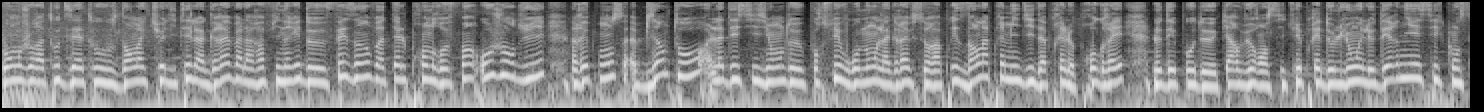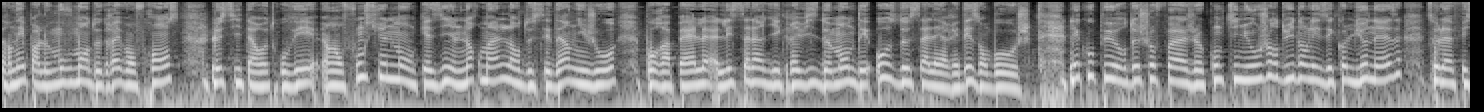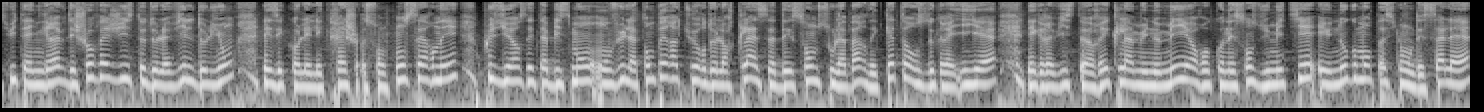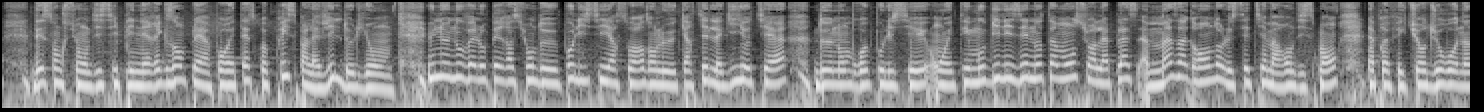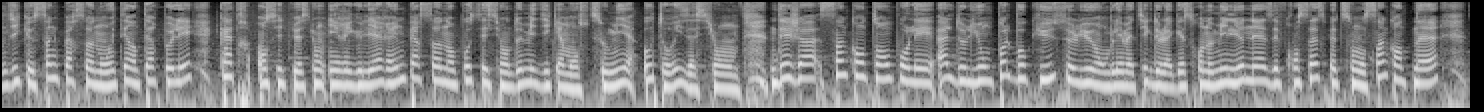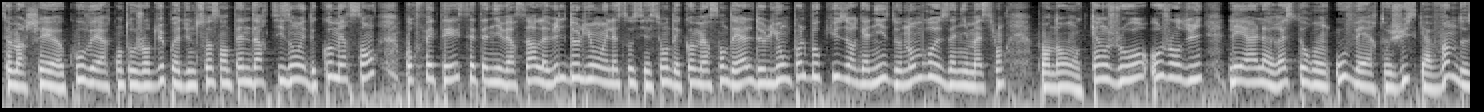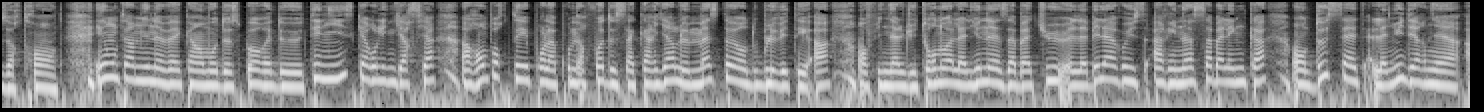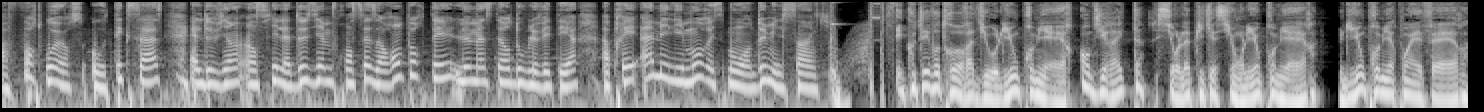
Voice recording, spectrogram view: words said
Bonjour à toutes et à tous. Dans l'actualité, la grève à la raffinerie de Fézin va-t-elle prendre fin aujourd'hui? Réponse bientôt. La décision de poursuivre ou non la grève sera prise dans l'après-midi d'après le progrès. Le dépôt de carburant situé près de Lyon est le dernier site concerné par le mouvement de grève en France. Le site a retrouvé un fonctionnement quasi normal lors de ces derniers jours. Pour rappel, les salariés grévistes demandent des hausses de salaire et des embauches. Les coupures de chauffage continuent aujourd'hui dans les écoles lyonnaises. Cela fait suite à une grève des chauffagistes de la ville de Lyon. Les écoles et les crèches sont concernées. Plusieurs établissements ont vu la température de leur classe descendre sous la barre des 14 degrés hier. Les grévistes réclament une meilleure reconnaissance du métier et une augmentation des salaires. Des sanctions disciplinaires exemplaires pourraient être prises par la ville de Lyon. Une nouvelle opération de police hier soir dans le quartier de la Guillotière. De nombreux policiers ont été mobilisés notamment sur la place Mazagran dans le 7e arrondissement. La préfecture du Rhône indique que cinq personnes ont été interpellées, quatre en situation irrégulière et une personne en possession de médicaments soumis à autorisation. Déjà 50 ans pour les Halles de Lyon Paul Bocuse, ce lieu emblématique de la gastronomie lyonnaise et française fête son cinquantenaire. Ce marché couvert compte aujourd'hui près d'une soixantaine d'artisans et de commerçants pour fêter cet anniversaire, la ville de Lyon et l'association des commerçants des Halles de Lyon, Paul Bocuse, organisent de nombreuses animations pendant 15 jours. Aujourd'hui, les Halles resteront ouvertes jusqu'à 22h30. Et on termine avec un mot de sport et de tennis. Caroline Garcia a remporté pour la première fois de sa carrière le Master WTA. En finale du tournoi, la Lyonnaise a battu la Bélarusse Arina Sabalenka en 2-7 la nuit dernière à Fort Worth au Texas. Elle devient ainsi la deuxième française à remporter le Master WTA après Amélie Mauresmo en 2005. Écoutez votre radio Lyon Première en direct sur l'application Lyon Première, lyonpremière.fr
